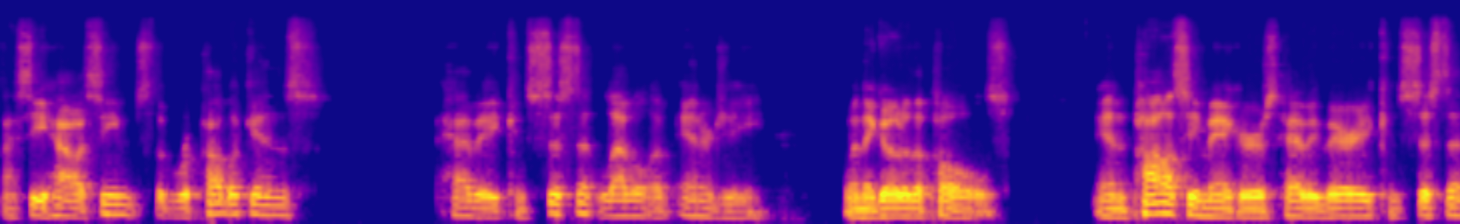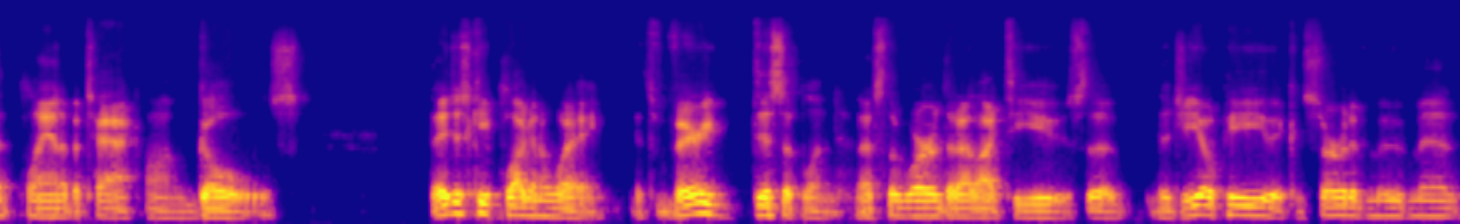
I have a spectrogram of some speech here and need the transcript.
I see how it seems the Republicans have a consistent level of energy when they go to the polls and policymakers have a very consistent plan of attack on goals. They just keep plugging away. It's very disciplined. That's the word that I like to use. The the GOP, the conservative movement,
